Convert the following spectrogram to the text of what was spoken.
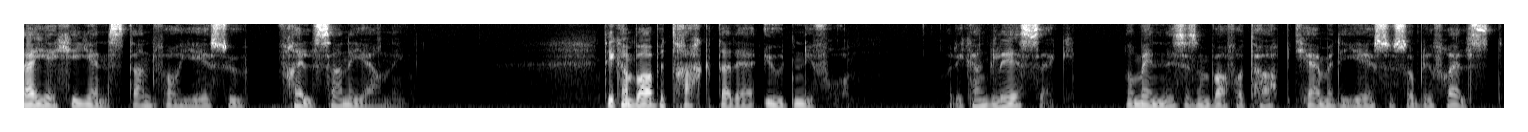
De er ikke gjenstand for Jesu frelsende gjerning. De kan bare betrakte det utenifra, og de kan glede seg når mennesker som var fortapt, kommer til Jesus og blir frelst.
